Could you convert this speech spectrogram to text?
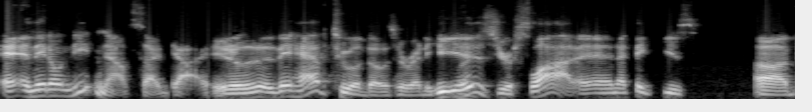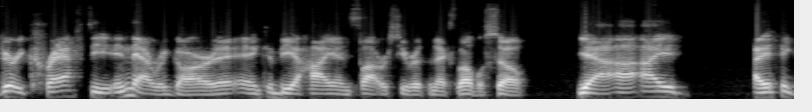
and, they don't need an outside guy. You know, they have two of those already. He right. is your slot, and I think he's uh, very crafty in that regard and can be a high end slot receiver at the next level. So, yeah, I, I think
